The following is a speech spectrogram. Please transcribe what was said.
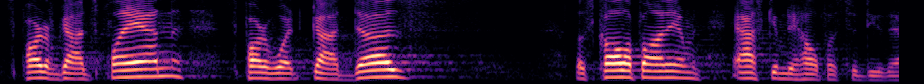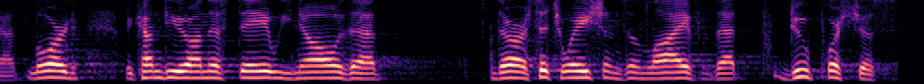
It's part of God's plan, it's part of what God does. Let's call upon Him, ask Him to help us to do that. Lord, we come to you on this day. We know that there are situations in life that do push us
